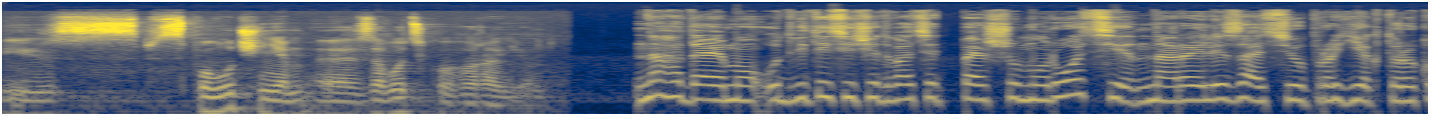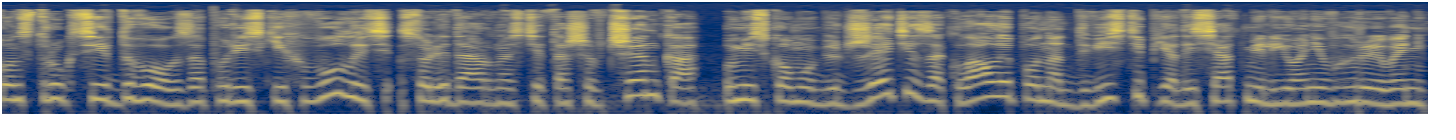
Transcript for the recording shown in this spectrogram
і з сполученням е, Заводського району. Нагадаємо, у 2021 році на реалізацію проєкту реконструкції двох запорізьких вулиць Солідарності та Шевченка у міському бюджеті заклали понад 250 мільйонів гривень.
